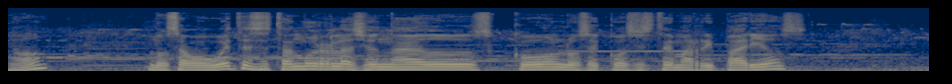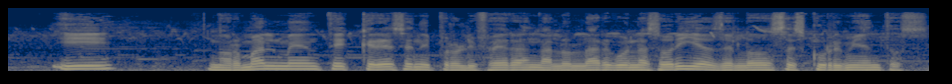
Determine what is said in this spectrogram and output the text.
¿no? Los ahuehuetes están muy relacionados con los ecosistemas riparios y normalmente crecen y proliferan a lo largo en las orillas de los escurrimientos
